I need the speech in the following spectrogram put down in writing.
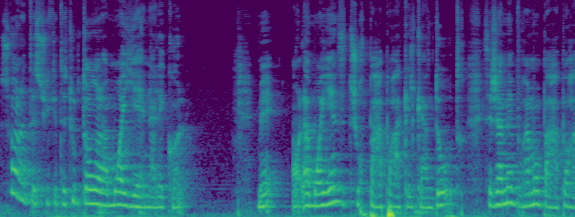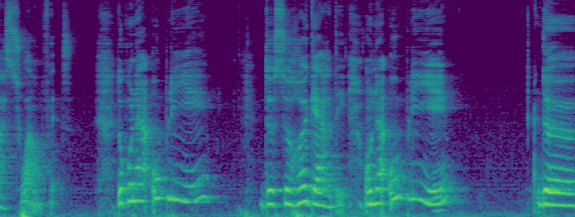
soit on était celui qui était tout le temps dans la moyenne à l'école. Mais la moyenne, c'est toujours par rapport à quelqu'un d'autre. C'est jamais vraiment par rapport à soi, en fait. Donc on a oublié de se regarder. On a oublié de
